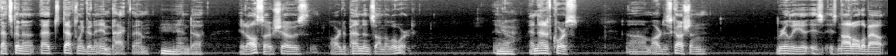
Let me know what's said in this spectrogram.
That's gonna that's definitely going to impact them, and uh, it also shows our dependence on the Lord. You know? Yeah. And then, of course, um, our discussion really is is not all about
